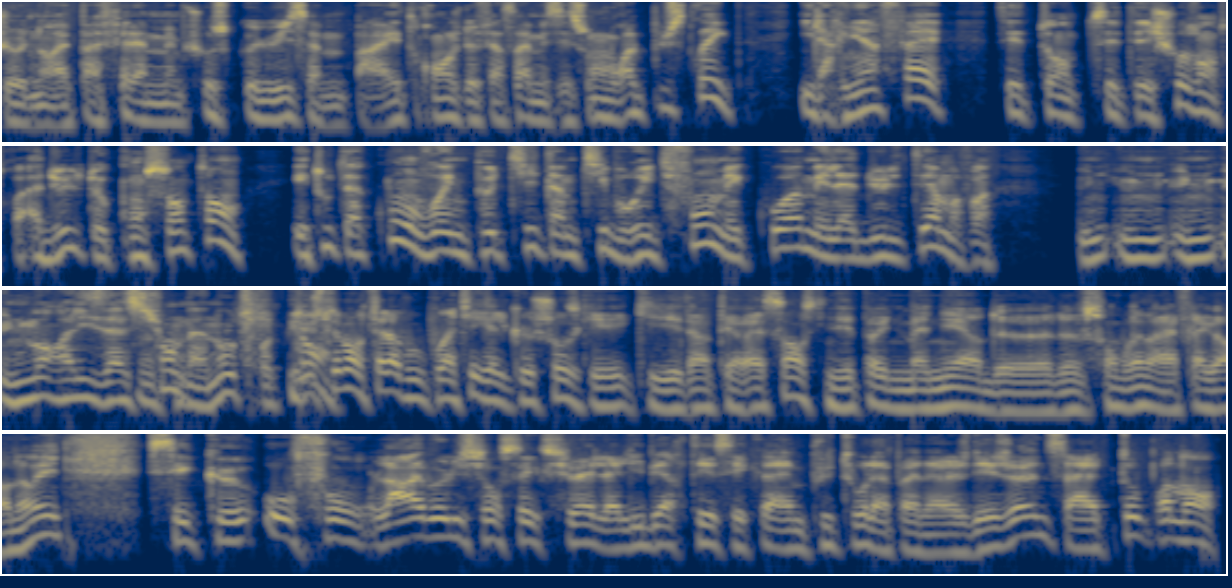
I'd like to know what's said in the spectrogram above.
je n'aurais pas fait la même chose que lui, ça me paraît étrange de faire ça, mais c'est son droit le plus strict. Il a rien fait. C'est des choses entre adultes consentants. Et tout à coup, on voit une petite, un petit bruit de fond, mais quoi? Mais l'adultère, enfin, une, une, une, une moralisation Mhm. d'un autre temps. justement, tout à l'heure, vous pointiez quelque chose qui est, qui est intéressant, ce qui n'est pas une manière de, de sombrer dans la flagornerie, c'est que au fond, la révolution sexuelle, la liberté, c'est quand même plutôt l'apanage des jeunes. Ça a tôt, pendant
